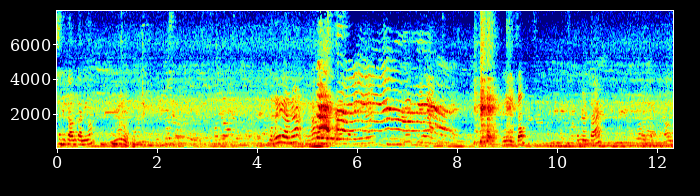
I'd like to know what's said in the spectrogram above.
Ano kaon ka niyo? Hmm. Korea na. Dito. Kunan pa? Kaon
